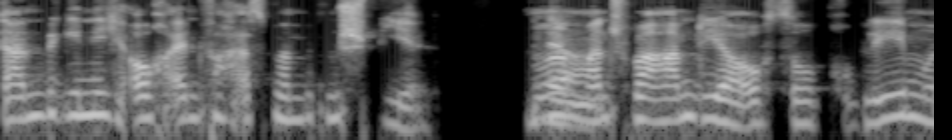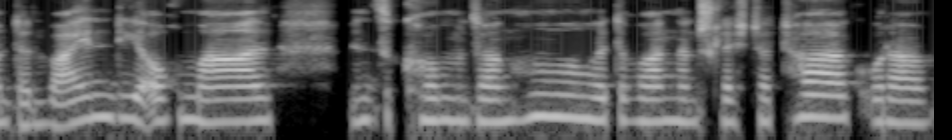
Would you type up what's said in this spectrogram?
dann beginne ich auch einfach erstmal mit dem Spiel. Ne? Ja. Manchmal haben die ja auch so Probleme und dann weinen die auch mal, wenn sie kommen und sagen, oh, heute war ein ganz schlechter Tag oder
